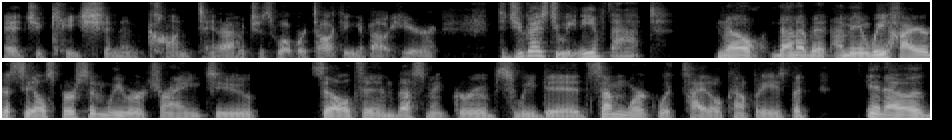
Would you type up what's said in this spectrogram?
education and content, yeah. which is what we're talking about here. Did you guys do any of that? No, none of it. I mean, we hired a salesperson. We were trying to sell to investment groups. We did some work with title companies, but you know,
